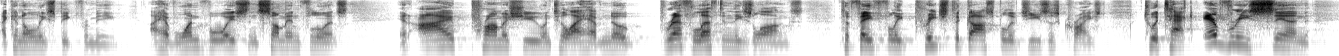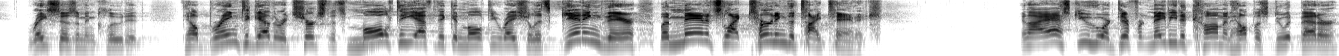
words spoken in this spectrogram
I can only speak for me. I have one voice and some influence, and I promise you until I have no breath left in these lungs to faithfully preach the gospel of Jesus Christ, to attack every sin, racism included, to help bring together a church that's multi ethnic and multiracial. It's getting there, but man, it's like turning the Titanic. And I ask you who are different, maybe to come and help us do it better.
